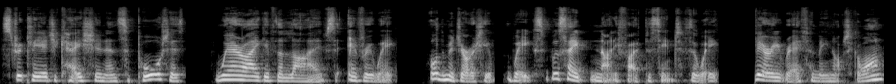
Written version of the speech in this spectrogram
Strictly Education and Support is where I give the lives every week or the majority of weeks, we'll say 95% of the week. Very rare for me not to go on.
